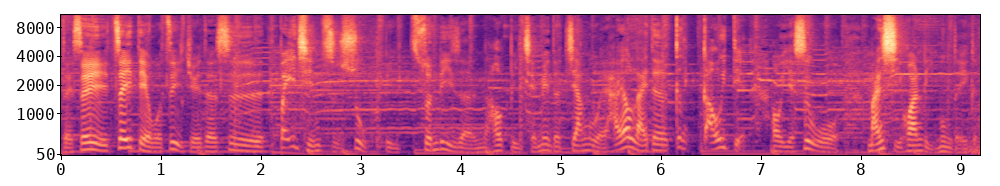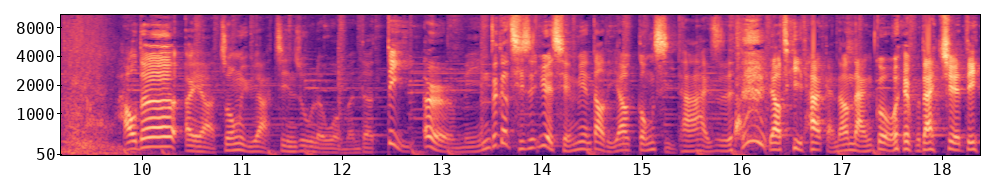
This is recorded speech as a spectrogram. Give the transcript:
对，所以这一点我自己觉得是悲情指数比孙立人，然后比前面的姜维还要来得更高一点哦，也是我蛮喜欢李牧的一个地方。好的，哎呀，终于啊进入了我们的第二名。这个其实越前面到底要恭喜他，还是 要替他感到难过，我也不太确定。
